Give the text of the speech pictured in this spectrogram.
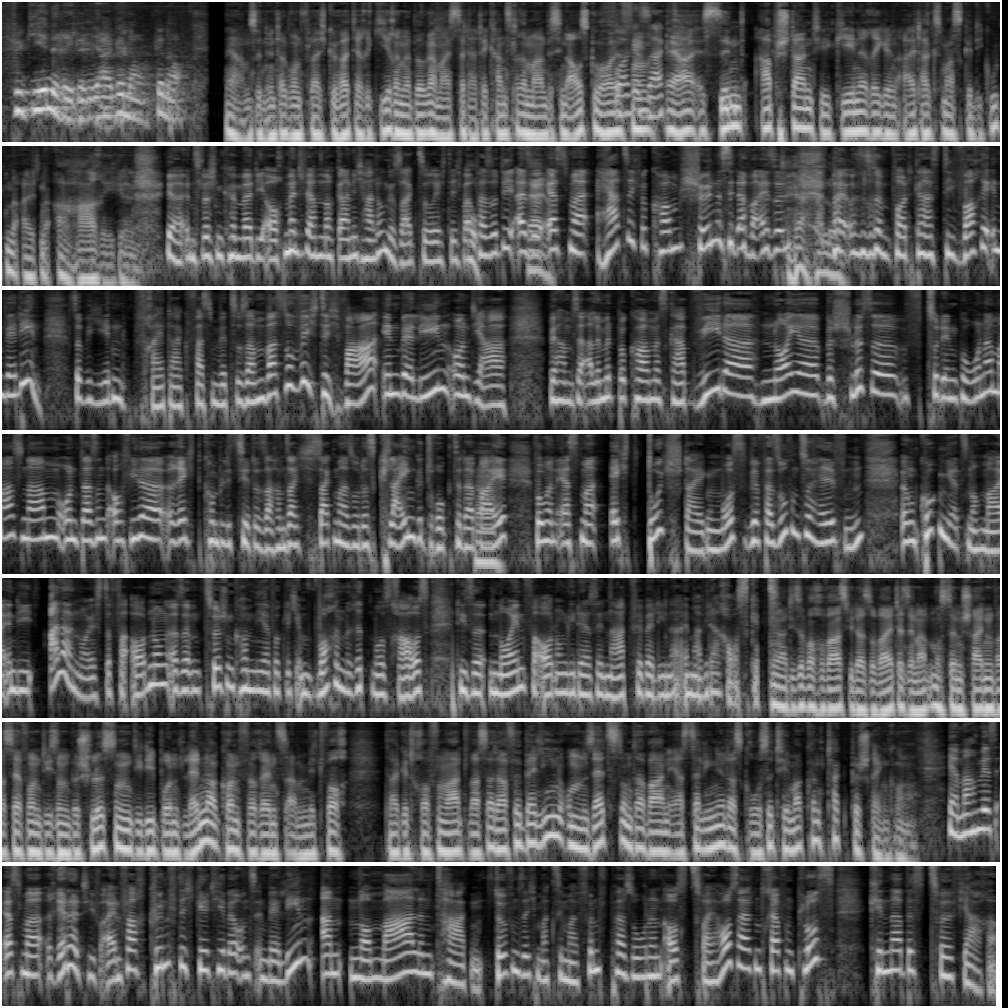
Hygieneregeln, ja genau, genau. Ja, haben Sie im Hintergrund vielleicht gehört, der regierende Bürgermeister, der hat der Kanzlerin mal ein bisschen ausgeholfen. Vorgesagt. Ja, es sind Abstand, Hygieneregeln, Alltagsmaske, die guten alten Aha-Regeln. Ja, inzwischen können wir die auch. Mensch, wir haben noch gar nicht Hallo gesagt so richtig. War Oh. Pasuti. Also Ja, ja. erstmal herzlich willkommen. Schön, dass Sie dabei sind Ja, bei unserem Podcast Die Woche in Berlin. So wie jeden Freitag fassen wir zusammen, was so wichtig war in Berlin. Und ja, wir haben es ja alle mitbekommen. Es gab wieder neue Beschlüsse zu den Corona-Maßnahmen und da sind auch wieder recht komplizierte Sachen. Sag, ich sag mal so das Kleingedruckte dabei, wo man erstmal echt durchsteigen muss. Wir versuchen zu helfen und gucken jetzt nochmal in die allerneueste Verordnung. Also inzwischen kommen die ja wirklich im Wochenrhythmus raus. Diese neuen Verordnungen, die der Senat für Berliner immer wieder rausgibt. Ja, diese Woche war es wieder soweit. Der Senat musste entscheiden, was er von diesen Beschlüssen, die die Bund-Länder-Konferenz am Mittwoch da getroffen hat, was er da für Berlin umsetzt. Und da war in erster Linie das große Thema Kontaktbeschränkungen. Ja, machen wir es erstmal relativ einfach. Künftig gilt hier bei uns in Berlin, an normalen Tagen dürfen sich maximal fünf Personen aus zwei Haushalten treffen, plus Kinder bis zwölf Jahre.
